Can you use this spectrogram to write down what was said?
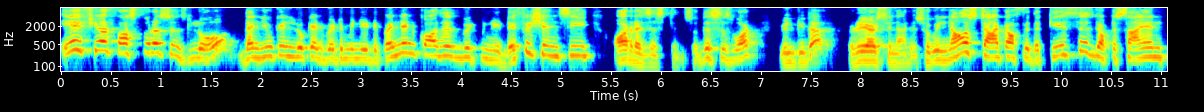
If your phosphorus is low, then you can look at vitamin D dependent causes, vitamin D deficiency or resistance. So this is what will be the rare scenario. So we'll now start off with the cases. Dr. Sayan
